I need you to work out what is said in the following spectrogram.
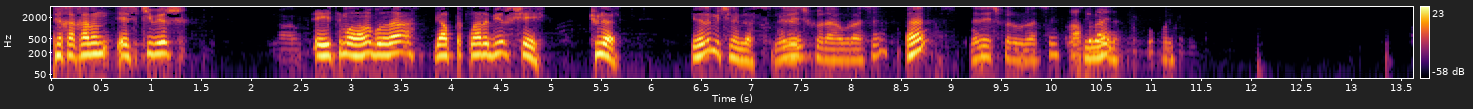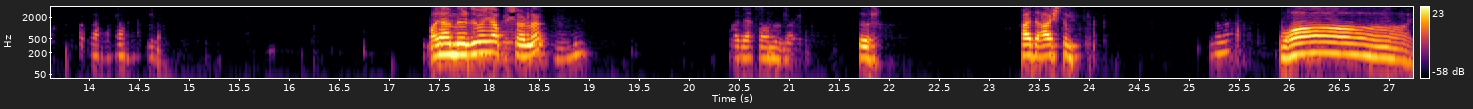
PKK'nın eski bir eğitim alanı. Burada yaptıkları bir şey. Tünel. Girelim mi içine biraz? Nereye çıkıyor abi burası? He? Nereye çıkıyor burası? Bilmiyorum. Bayağı merdiven yapmışlar lan. Dur. Hadi açtım. Vay.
